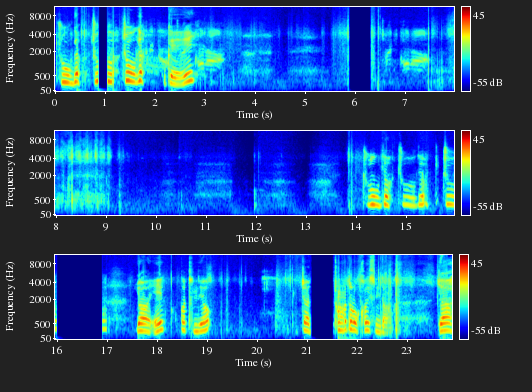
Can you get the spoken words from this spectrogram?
죽여, 죽, 죽여. 오케이. 죽여, 죽여, 죽. 야, 애 같은데요? 자, 정하도록 하겠습니다. 야,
